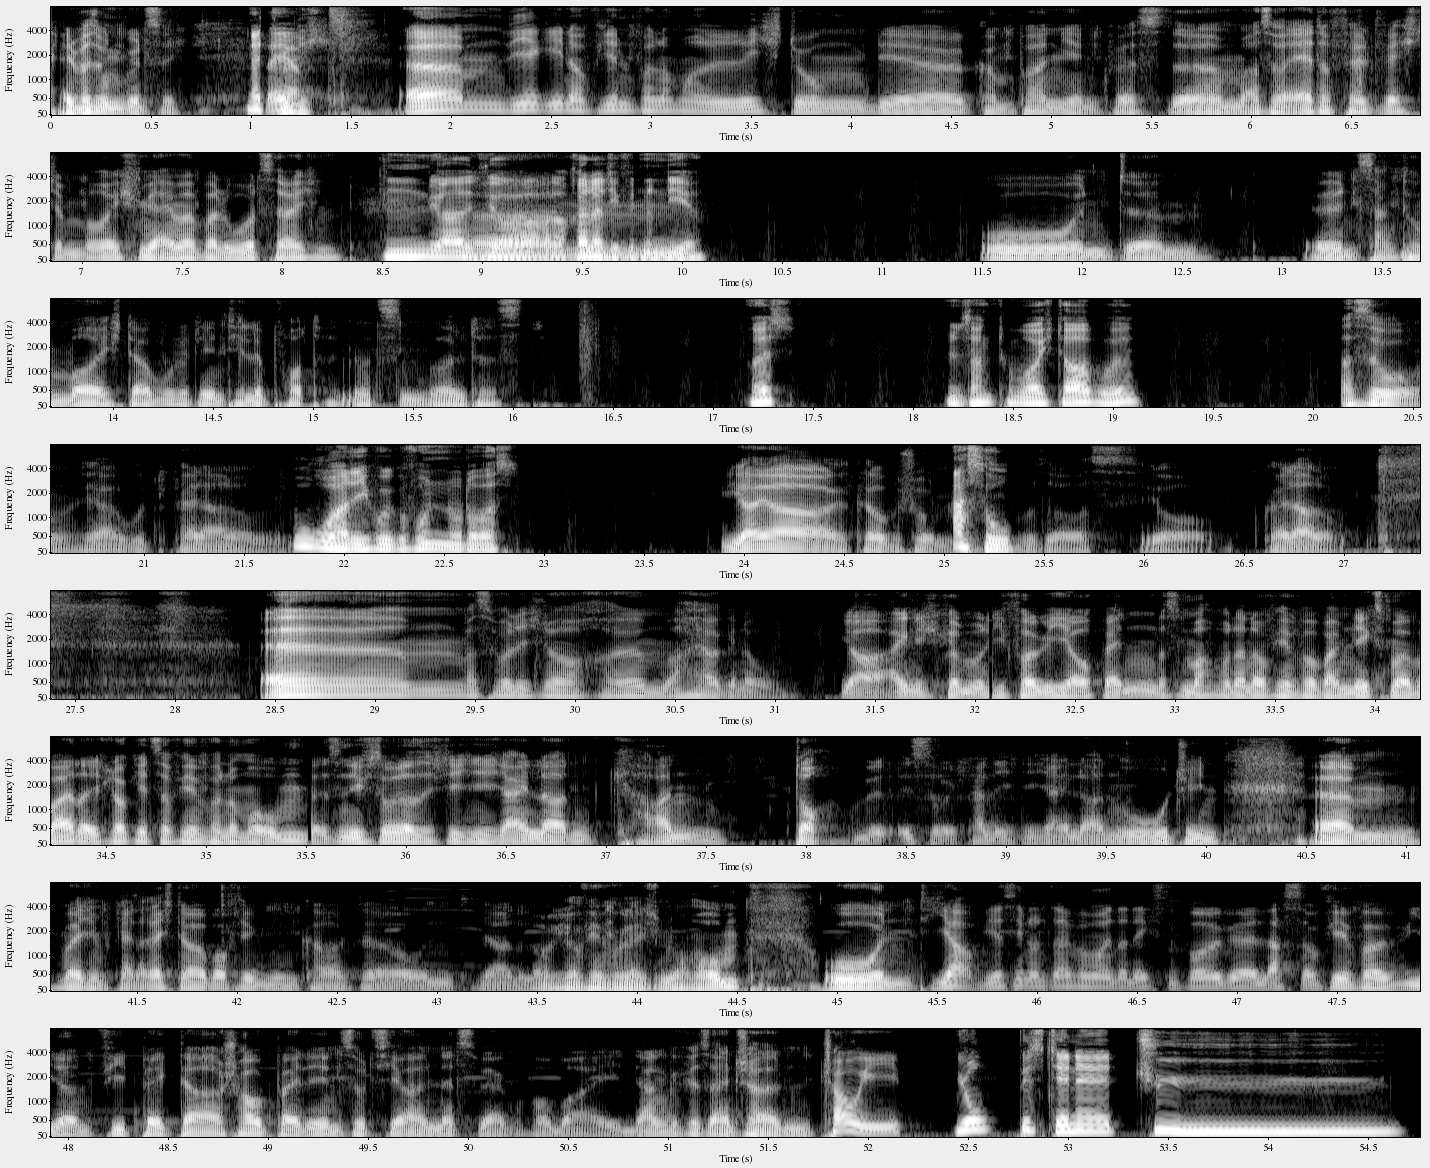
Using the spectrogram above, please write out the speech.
etwas ungünstig. Natürlich. Naja, ähm, wir gehen auf jeden Fall nochmal Richtung der Kampagnenquest. Ähm, also Ätherfeld Wächter bräuchten wir einmal bei Uhrzeichen. Hm, ja, ist ja Ähm, relativ in der Nähe. Und ähm, in Sanktum war ich da, wo du den Teleport nutzen wolltest. Was? In Sanktum war ich da wohl? Ach so, ja gut, keine Ahnung. Uro hatte ich wohl gefunden, oder was? Ja, ja, ich glaube schon. Ach so. So aus. Ja, keine Ahnung. Ähm, was wollte ich noch? Ähm, ach ja, genau. Ja, eigentlich können wir die Folge hier auch beenden. Das machen wir dann auf jeden Fall beim nächsten Mal weiter. Ich logge jetzt auf jeden Fall nochmal um. Ist nicht so, dass ich dich nicht einladen kann. Doch, ist so, ich kann dich nicht einladen, Urujin. Ähm, weil ich nämlich keine Rechte habe auf den guten Charakter. Und ja, dann logge ich auf jeden Fall gleich nochmal um. Und ja, wir sehen uns einfach mal in der nächsten Folge. Lasst auf jeden Fall wieder ein Feedback da. Schaut bei den sozialen Netzwerken vorbei. Danke fürs Einschalten. Ciao! Jo, bis denn. Tschüss.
